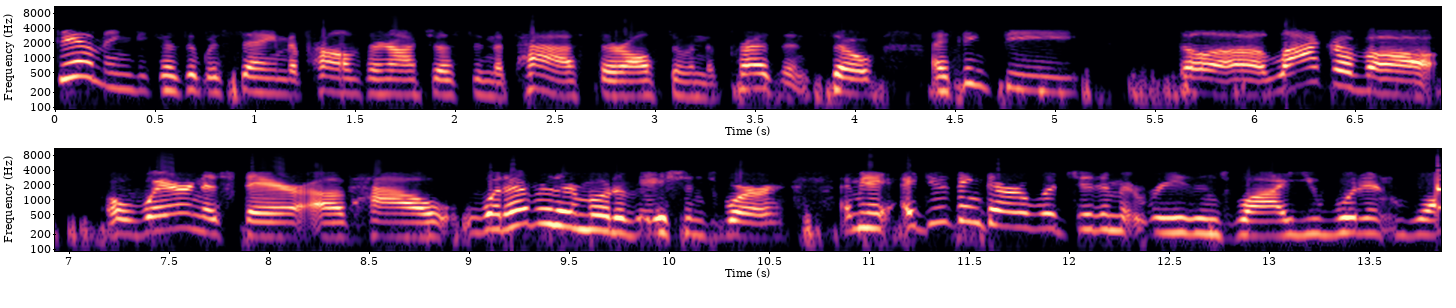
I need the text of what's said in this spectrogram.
damning because it was saying the problems are not just in the past they're also in the present. So i think the the lack of uh, awareness there of how whatever their motivations were i mean I, I do think there are legitimate reasons why you wouldn't want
